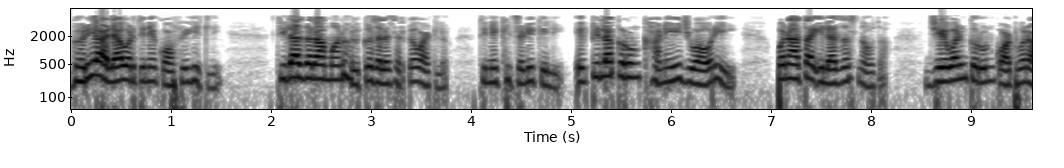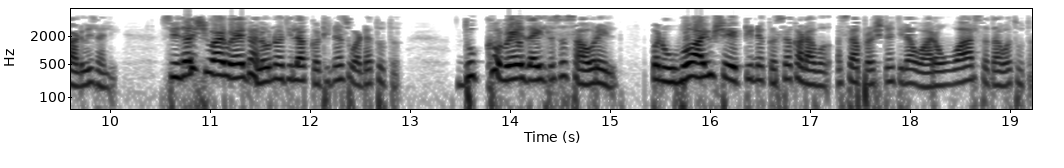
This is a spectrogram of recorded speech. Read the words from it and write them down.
घरी आल्यावर तिने कॉफी घेतली. तिला जरा मन हलकं झाल्यासारखं वाटलं. तिने खिचडी केली. एकटीला करून खाणेही जीवावर येई पण आता इलाजच नव्हता. जेवण करून कॉटवर आडवी झाली. श्रीधरशिवाय वेळ घालवणं तिला कठीणच वाटत होतं. दुःख वेळ जाईल तसं सावरेल पण उभं आयुष्य एकटीनं कसं काढावं असा प्रश्न तिला वारंवार सतावत होता.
